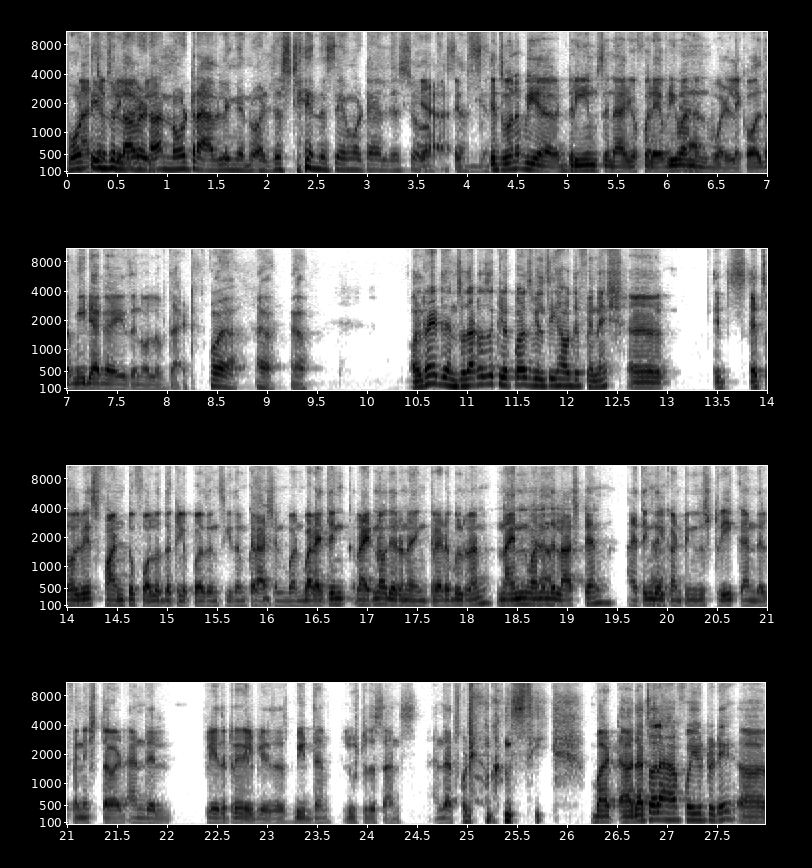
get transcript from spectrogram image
both teams will love it. Huh? No traveling involved. Just stay in the same hotel. Just show yeah, up. it's games. it's going to be a dream scenario for everyone Yeah. involved, like all the media guys and all of that. oh yeah, yeah, yeah. All right, then. So that was the Clippers. We'll see how they finish. Uh, it's it's always fun to follow the Clippers and see them crash and burn. But I think right now they're on an incredible run, nine and one in the last ten. I think Yeah. they'll continue the streak and they'll finish third and they'll play the Trailblazers, beat them, lose to the Suns, and that's what you're going to see. But uh, that's all I have for you today. Uh,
